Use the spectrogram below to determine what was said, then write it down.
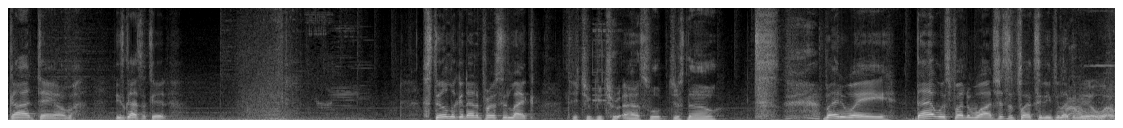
God damn. These guys are good. Still looking at a person like, did you get your ass whooped just now? but anyway, that was fun to watch. This is Plexiety. If you like the video,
